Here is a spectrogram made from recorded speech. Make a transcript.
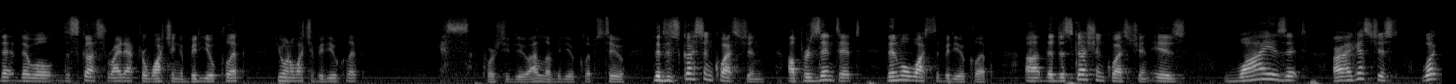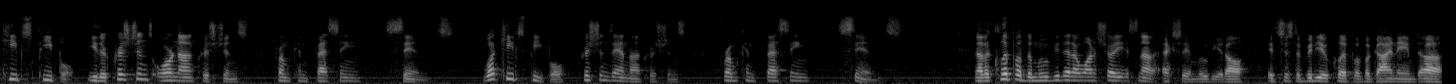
that, that we'll discuss right after watching a video clip. Do you want to watch a video clip? Yes, of course you do. I love video clips too. The discussion question, I'll present it, then we'll watch the video clip. Uh, the discussion question is why is it, or I guess just what keeps people, either Christians or non Christians, from confessing sins? What keeps people, Christians and non Christians, from confessing sins? Now, the clip of the movie that I want to show you, it's not actually a movie at all. It's just a video clip of a guy named uh,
